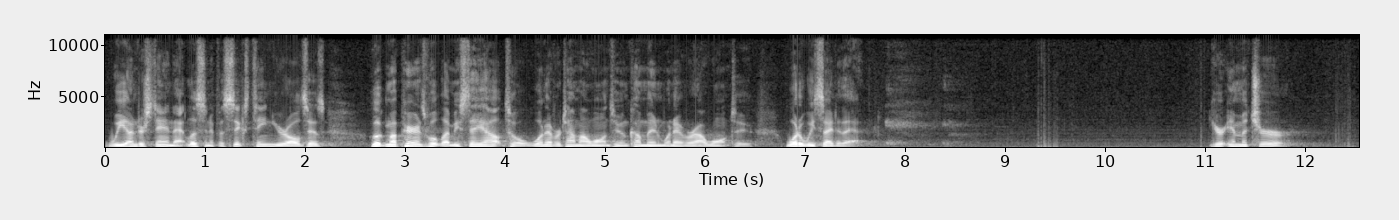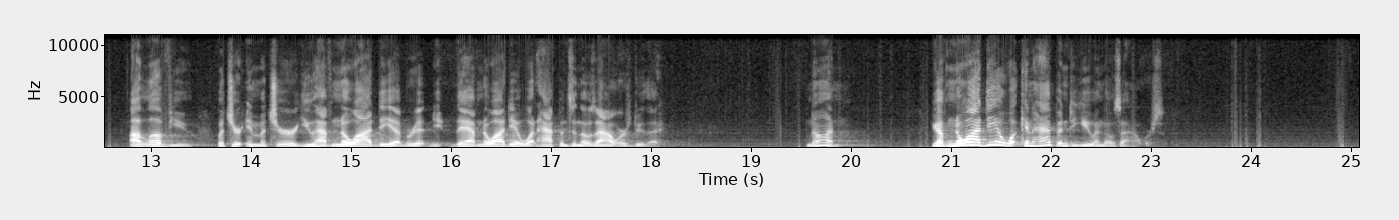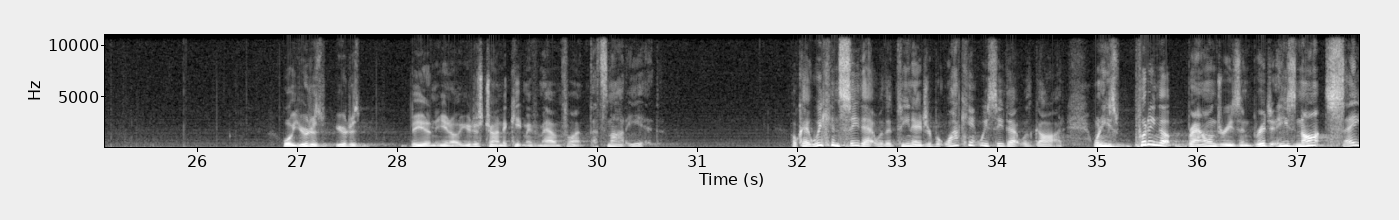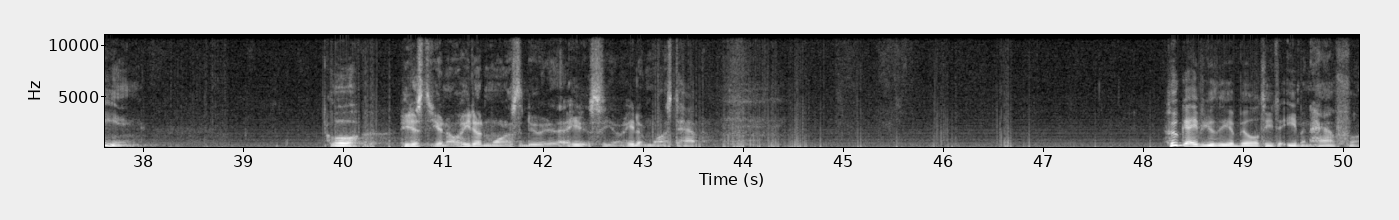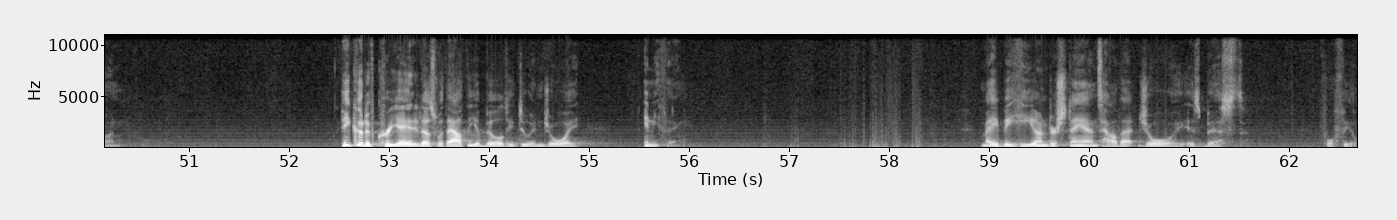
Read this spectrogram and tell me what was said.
We understand that. Listen, if a 16 year old says, Look, my parents won't let me stay out till whatever time I want to and come in whenever I want to, what do we say to that? You're immature. I love you, but you're immature. You have no idea. They have no idea what happens in those hours, do they? None. You have no idea what can happen to you in those hours. well, you're just, you're just being, you know, you're just trying to keep me from having fun. That's not it. Okay, we can see that with a teenager, but why can't we see that with God? When He's putting up boundaries and bridges, He's not saying, well, He just, you know, He doesn't want us to do any of that. He just, you know, He doesn't want us to have it. Who gave you the ability to even have fun? He could have created us without the ability to enjoy anything. Maybe he understands how that joy is best fulfilled.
